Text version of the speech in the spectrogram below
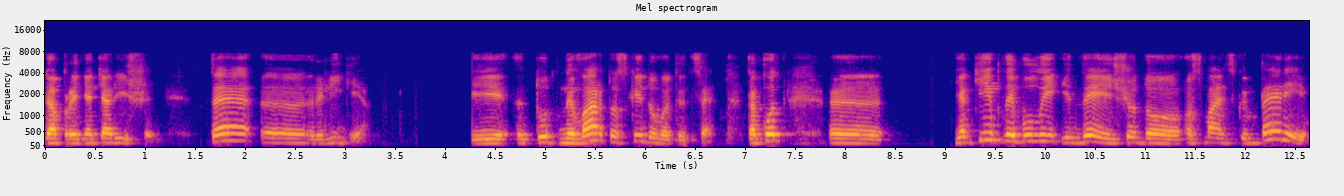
для прийняття рішень це е, релігія. І тут не варто скидувати це. Так от, е, які б не були ідеї щодо Османської імперії,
